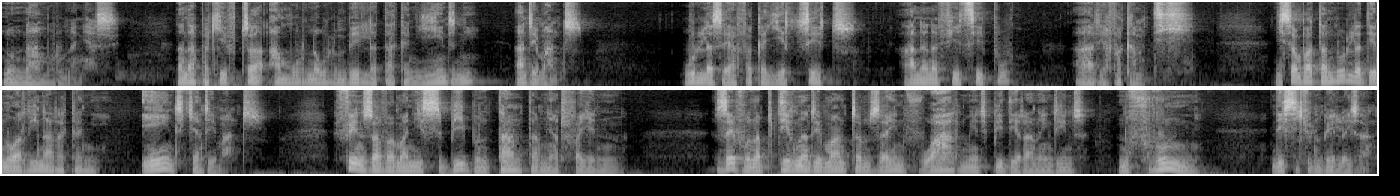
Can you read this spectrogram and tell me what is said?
no namoronany azy. Nanapa-kevitra hamorona olombelona tahaka ny endriny Andriamanitra. Olona izay afaka hieritreritra, hanana fihetseham-po ary afaka mitia. Ny isam-batan'olona dia nohariana araka ny endrik' Andriamanitra. Feno zavamaniry sy biby ny tany tamin'ny andro fahenina. Izay vao nampidirin' Andriamanitra amin'izay ny voary mendri-piderana indrindra noforoniny dia isika olombelona izany.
